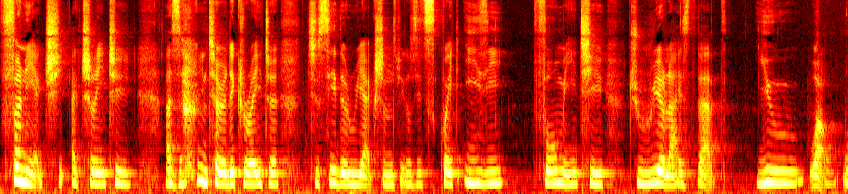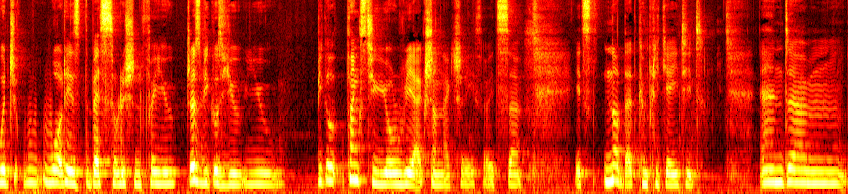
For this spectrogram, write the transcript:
funny actually, actually to as an interior decorator to see the reactions because it's quite easy for me to to realize that you well which what is the best solution for you just because you you because thanks to your reaction actually. So it's uh, it's not that complicated. And um,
